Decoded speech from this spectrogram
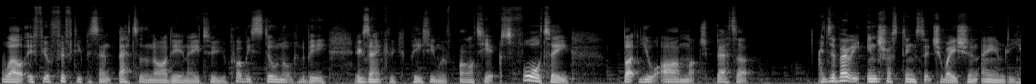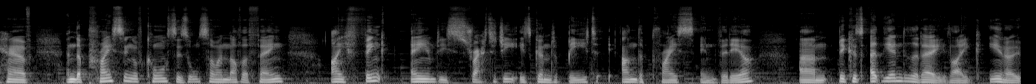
well, if you're 50% better than RDNA 2, you're probably still not going to be exactly competing with RTX 40, but you are much better. It's a very interesting situation AMD have, and the pricing, of course, is also another thing. I think AMD's strategy is going to be to underprice Nvidia, um, because at the end of the day, like you know,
